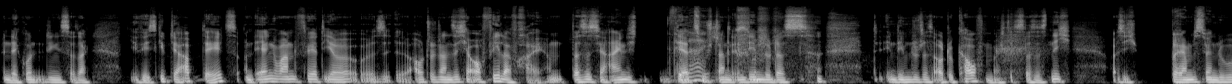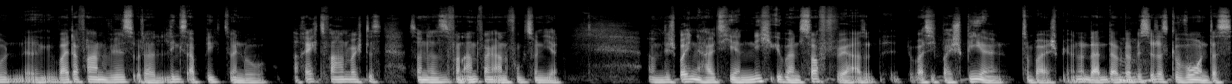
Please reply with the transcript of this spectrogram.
wenn der Kundendienst sagt, es gibt ja Updates und irgendwann fährt Ihr Auto dann sicher auch fehlerfrei. Und das ist ja eigentlich Vielleicht. der Zustand, in dem du das, in dem du das Auto kaufen möchtest. Das ist nicht, was ich bremst, wenn du äh, weiterfahren willst oder links abbiegst, wenn du nach rechts fahren möchtest, sondern dass es von Anfang an funktioniert. Ähm, wir sprechen halt hier nicht über eine Software, also was ich bei Spielen zum Beispiel. Ne? Da, da, da bist du mhm. das gewohnt, dass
